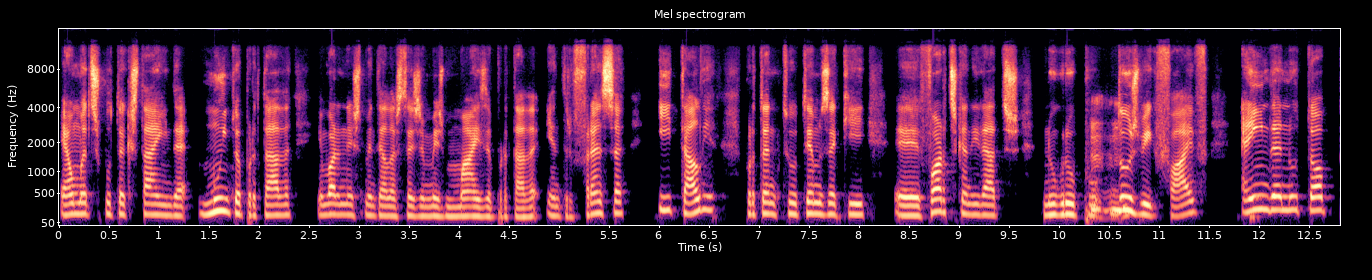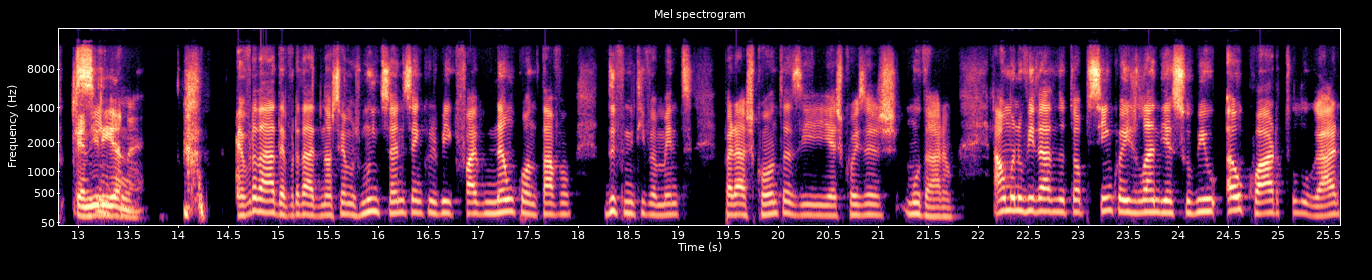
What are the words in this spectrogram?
é uma disputa que está ainda muito apertada, embora neste momento ela esteja mesmo mais apertada entre França e Itália. Portanto, temos aqui eh, fortes candidatos no grupo Uhum. dos Big Five, ainda no top Quem 5. diria, não é? Verdade, é verdade. Nós temos muitos anos em que os Big Five não contavam definitivamente para as contas e as coisas mudaram. Há uma novidade no top 5: a Islândia subiu ao quarto lugar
